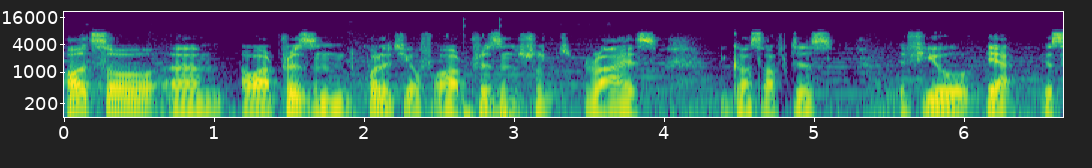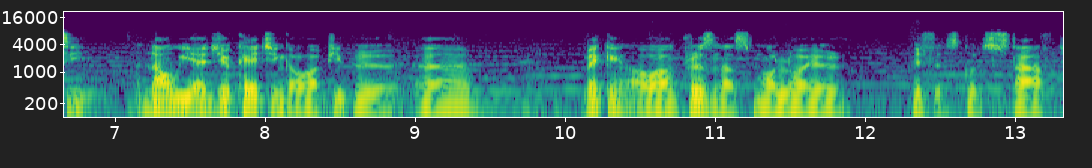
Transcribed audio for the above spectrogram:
Also, um, our prison, quality of our prison should rise because of this. If you, yeah, you see, now we are educating our people, uh, making our prisoners more loyal if it's good staffed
